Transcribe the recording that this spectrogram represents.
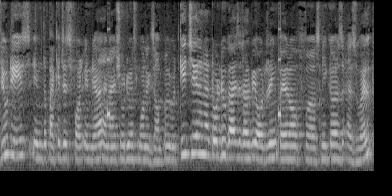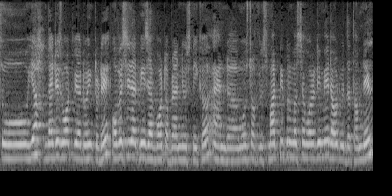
duties in the packages for India, and I showed you a small example with keychain, and I told you guys that I'll be ordering a pair of uh, sneakers as well. So yeah, that is what we are doing today. Obviously, that means I've bought a brand new sneaker, and uh, most of you smart people must have already made out with the thumbnail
